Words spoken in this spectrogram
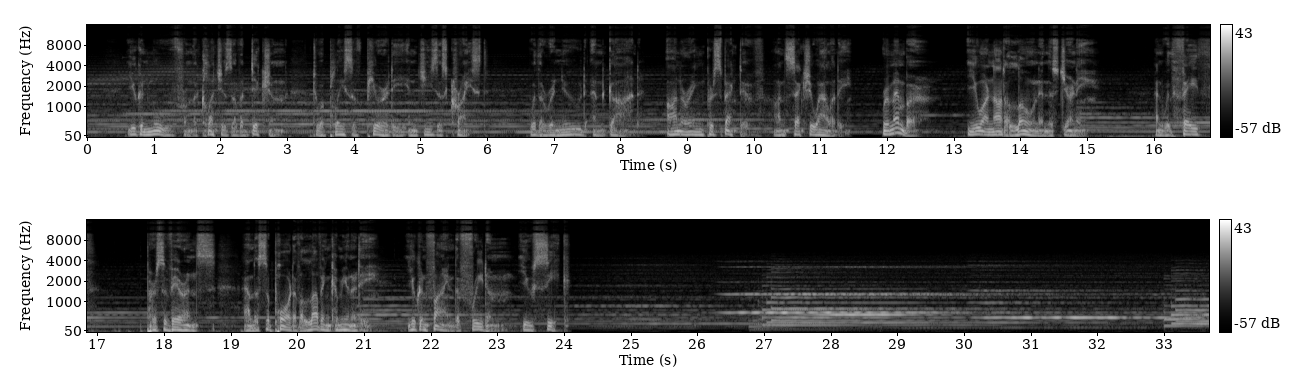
you can move from the clutches of addiction to a place of purity in Jesus Christ with a renewed and God honoring perspective on sexuality. Remember, you are not alone in this journey, and with faith, perseverance, and the support of a loving community, you can find the freedom you seek.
